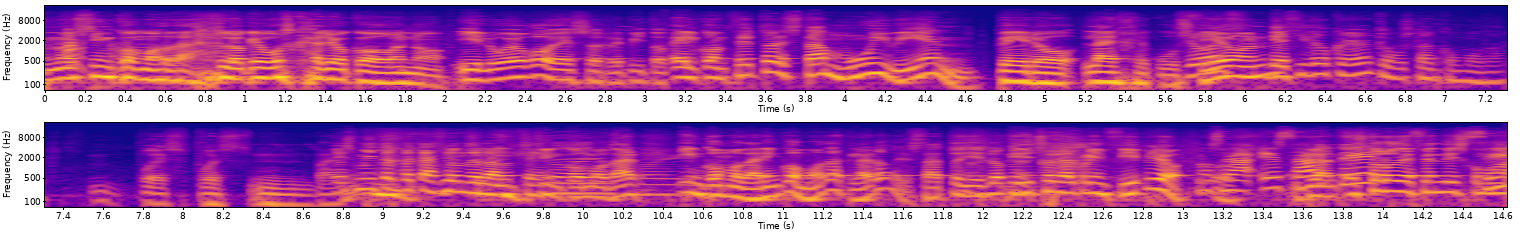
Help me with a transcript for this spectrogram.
no es incomodar lo que busca Yoko Ono. Y luego eso, repito, el concepto está muy bien, pero la Yo ejecución, decido creer que busca incomodar. pues, pues, mm, vale. Es mi interpretación del arte. incomodar, Yo estoy- incomodar, incomoda, claro, exacto. Y es lo que he dicho yo al principio. O sea, es En plan, arte. ¿Esto lo defendéis como sí,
